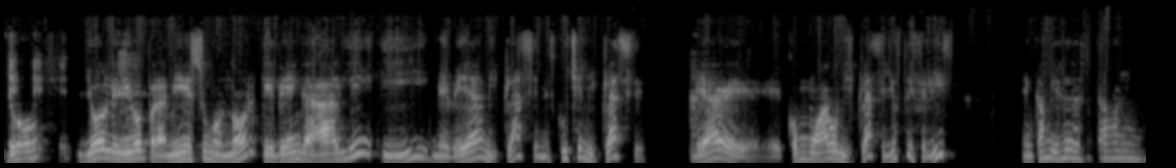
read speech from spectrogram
Yo, yo le digo, para mí es un honor que venga alguien y me vea mi clase, me escuche mi clase, vea eh, eh, cómo hago mis clases. Yo estoy feliz. En cambio, ellos estaban,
